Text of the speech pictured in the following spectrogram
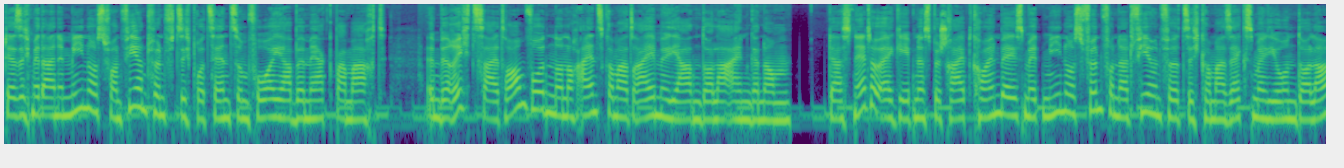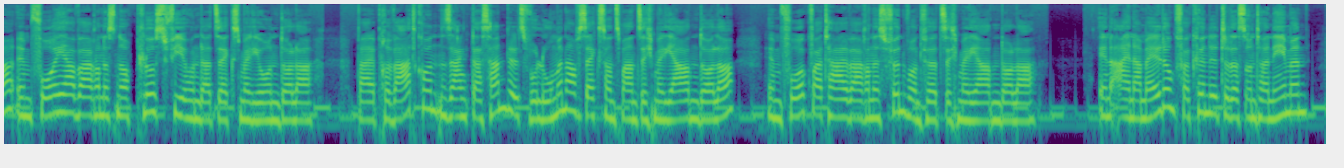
der sich mit einem Minus von 54 Prozent zum Vorjahr bemerkbar macht. Im Berichtszeitraum wurden nur noch 1,3 Milliarden Dollar eingenommen. Das Nettoergebnis beschreibt Coinbase mit minus 544,6 Millionen Dollar. Im Vorjahr waren es noch plus 406 Millionen Dollar. Bei Privatkunden sank das Handelsvolumen auf 26 Milliarden Dollar. Im Vorquartal waren es 45 Milliarden Dollar. In einer Meldung verkündete das Unternehmen,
